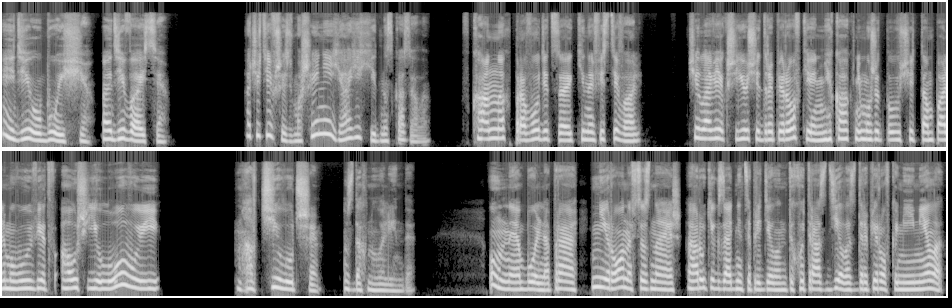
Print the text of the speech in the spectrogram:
«Иди, убойще, одевайся». Очутившись в машине, я ехидно сказала. В Каннах проводится кинофестиваль. Человек, шьющий драпировки, никак не может получить там пальмовую ветвь, а уж еловую и... «Молчи лучше», — вздохнула Линда. «Умная больно, про нейроны все знаешь, а руки к заднице приделаны. Ты хоть раз дело с драпировками имела?»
